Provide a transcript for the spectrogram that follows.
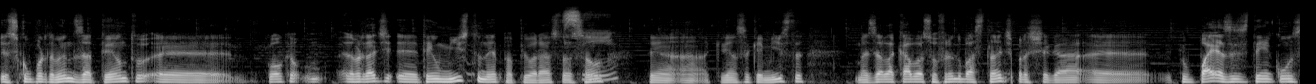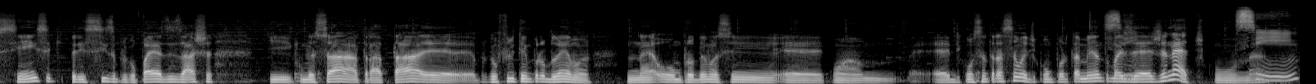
Esse comportamento desatento, é, é, na verdade, é, tem um misto, né, para piorar a situação. Sim. Tem a, a, criança que é mista, mas ela acaba sofrendo bastante para chegar. É, que o pai às vezes tenha consciência que precisa, porque o pai às vezes acha que começar a tratar é porque o filho tem problema né? Ou um problema assim é, com a, é de concentração, é de comportamento, mas Sim. é genético, né? Sim.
